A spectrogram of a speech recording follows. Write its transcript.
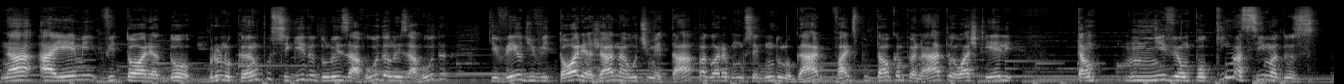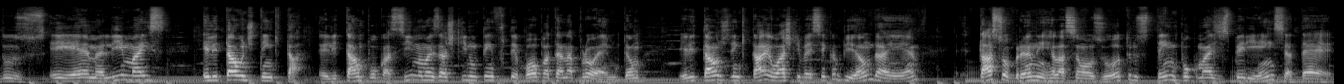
Na AM, vitória do Bruno Campos, seguido do Luiz Arruda, Luiz Arruda, que veio de vitória já na última etapa, agora no segundo lugar, vai disputar o campeonato. Eu acho que ele tá um, nível um pouquinho acima dos, dos AM ali, mas ele tá onde tem que estar. Tá. Ele tá um pouco acima, mas acho que não tem futebol para estar tá na Pro Am. Então, ele tá onde tem que estar, tá, eu acho que vai ser campeão da EM. Tá sobrando em relação aos outros, tem um pouco mais de experiência até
